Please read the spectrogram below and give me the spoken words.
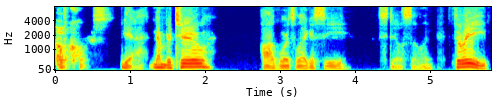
Of course. Yeah. Number two, Hogwarts Legacy, still selling. Three,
